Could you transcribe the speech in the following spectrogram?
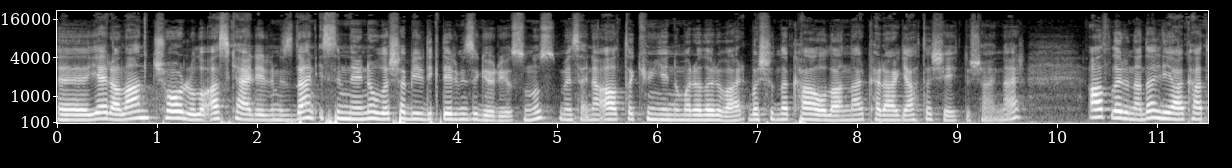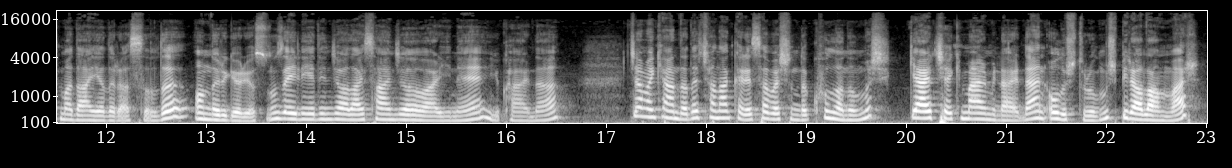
e, yer alan Çorlulu askerlerimizden isimlerine ulaşabildiklerimizi görüyorsunuz. Mesela altta künye numaraları var. Başında K olanlar karargahta şehit düşenler. Altlarına da liyakat madalyaları asıldı. Onları görüyorsunuz. 57. alay sancağı var yine yukarıda. Camekanda da Çanakkale Savaşı'nda kullanılmış gerçek mermilerden oluşturulmuş bir alan var.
